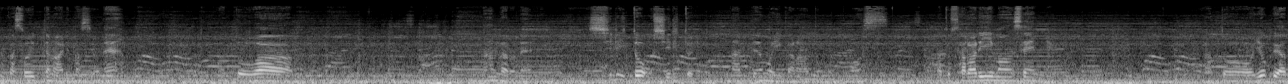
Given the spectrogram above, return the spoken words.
なんかそういったのありますよね。あとはなんだろうね。しりとしりとり。なんてのもいいかなと思ってます。あとサラリーマン川柳あとよくや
